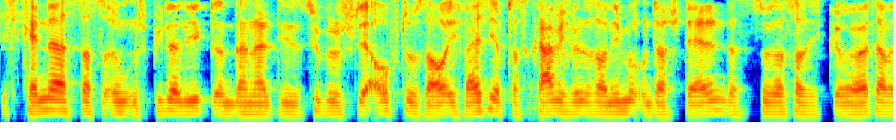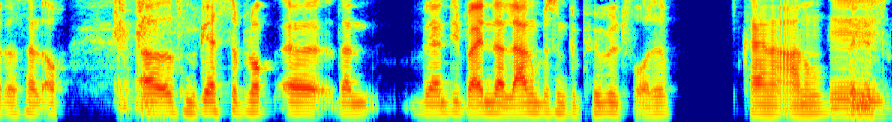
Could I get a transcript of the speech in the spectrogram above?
ich kenne das, dass irgendein Spieler liegt und dann halt diese typische Steh auf, du Sau. Ich weiß nicht, ob das kam, ich will das auch niemand unterstellen. Das ist nur das, was ich gehört habe, dass halt auch äh, aus dem Gästeblock äh, dann, während die beiden da lagen, ein bisschen gepöbelt wurde. Keine Ahnung. Wenn Hm. jetzt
